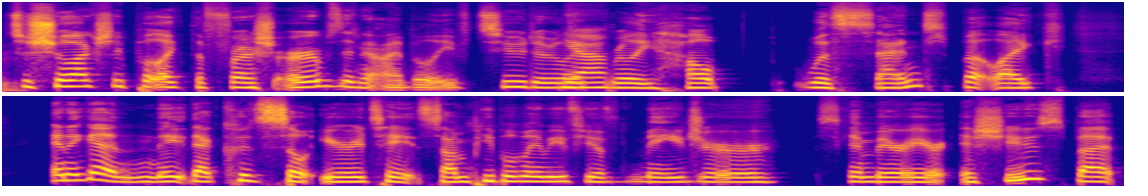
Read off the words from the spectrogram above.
Mm. So she'll actually put like the fresh herbs in it, I believe, too, to like Yeah. really help with scent. But like, and again, they, that could still irritate some people, maybe if you have major skin barrier issues. But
